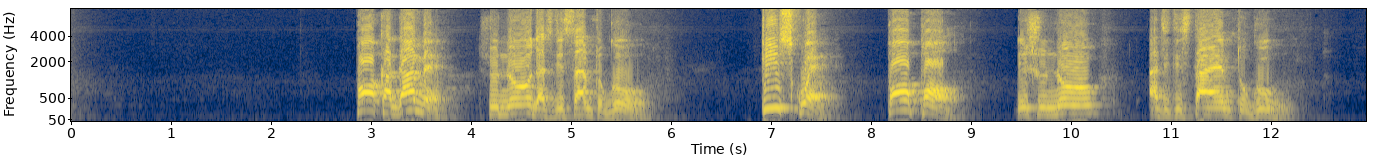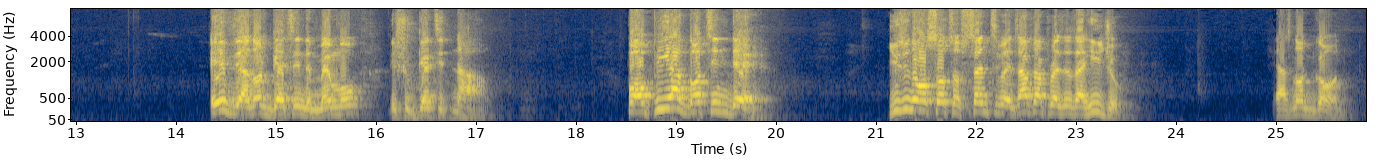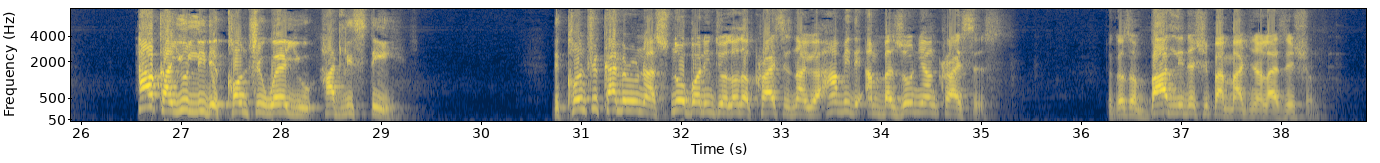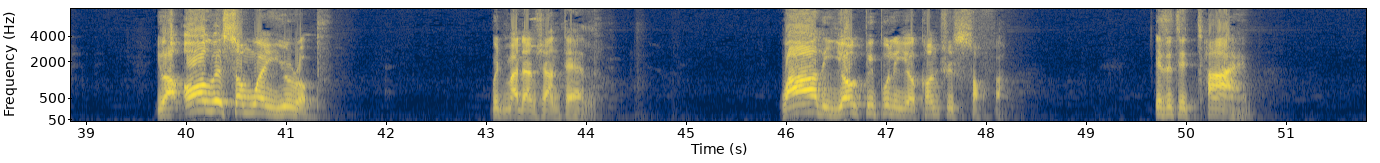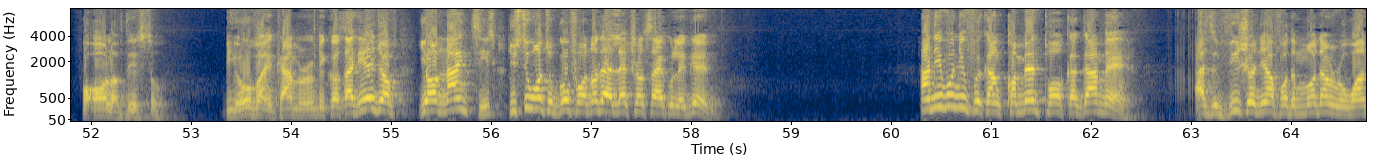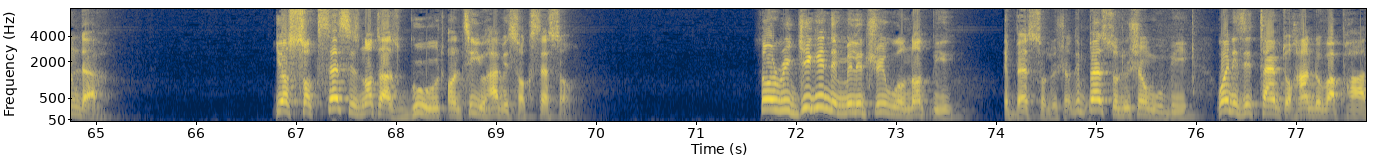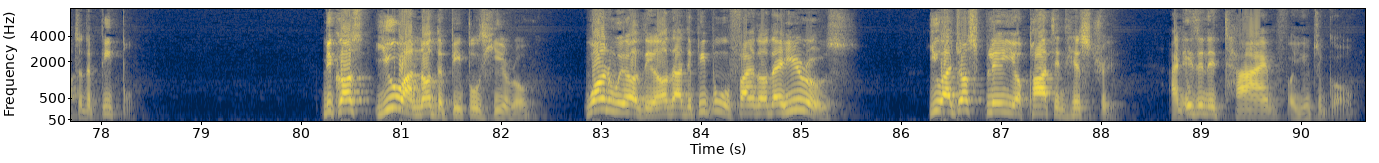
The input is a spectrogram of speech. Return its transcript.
Paul Kagame should know that it is time to go. P Square, Paul Paul, they should know that it is time to go. If they are not getting the memo, they should get it now. Paul got in there using all sorts of sentiments after President Ahidjo. He has not gone. How can you lead a country where you hardly stay? The country Cameroon has snowballed into a lot of crisis now. You're having the Ambazonian crisis because of bad leadership and marginalization. You are always somewhere in Europe with Madame Chantal. While the young people in your country suffer, is it a time for all of this to be over in Cameroon? Because at the age of your 90s, you still want to go for another election cycle again. And even if we can commend Paul Kagame as a visionary for the modern Rwanda, your success is not as good until you have a successor. So rejigging the military will not be the best solution. The best solution will be when is it time to hand over power to the people? Because you are not the people's hero. One way or the other, the people will find other heroes. You are just playing your part in history. And isn't it time for you to go?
